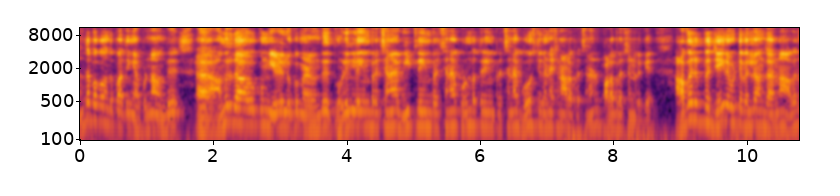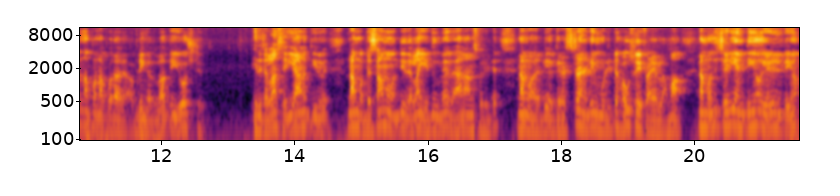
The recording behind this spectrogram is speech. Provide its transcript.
அந்த பக்கம் வந்து பார்த்தீங்க அப்படின்னா வந்து அமிர்தாவுக்கும் எழிலுக்கும் வந்து தொழிலையும் பிரச்சனை வீட்லேயும் பிரச்சனை குடும்பத்துலேயும் பிரச்சனை கோஸ்ட் கணேசனால பிரச்சனைன்னு பல பிரச்சனை இருக்குது அவர் இப்போ ஜெயிலை விட்டு வெளில வந்தாருன்னா அவர் என்ன பண்ண போகிறாரு அப்படிங்கிறது எல்லாத்தையும் யோசிச்சுட்டு இதுக்கெல்லாம் சரியான தீர்வு. நம்ம பெசாமல் வந்து இதெல்லாம் எதுவுமே வேணான்னு சொல்லிட்டு நம்ம ரெஸ்டாரண்ட்டையும் மூடிட்டு ஹவுஸ் ஒய்ஃப் ஆயிடலாமா நம்ம வந்து செடியன்ட்டையும் எழில்ட்டையும்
